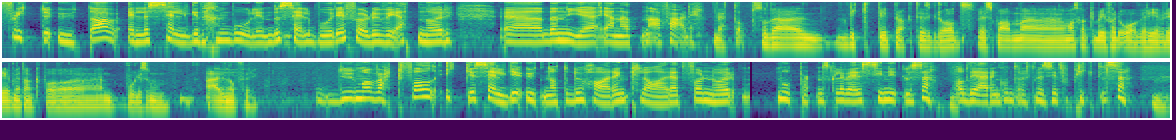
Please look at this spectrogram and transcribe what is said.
flytte ut av eller selge den boligen du selv bor i, før du vet når eh, den nye enheten er ferdig. Nettopp. Så det er viktig praktisk råd hvis man, eh, man skal ikke bli for overivrig med tanke på en bolig som er under oppføring. Du må i hvert fall ikke selge uten at du har en klarhet for når motparten skal levere sin ytelse. Og det er en kontraktmessig forpliktelse. Mm.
